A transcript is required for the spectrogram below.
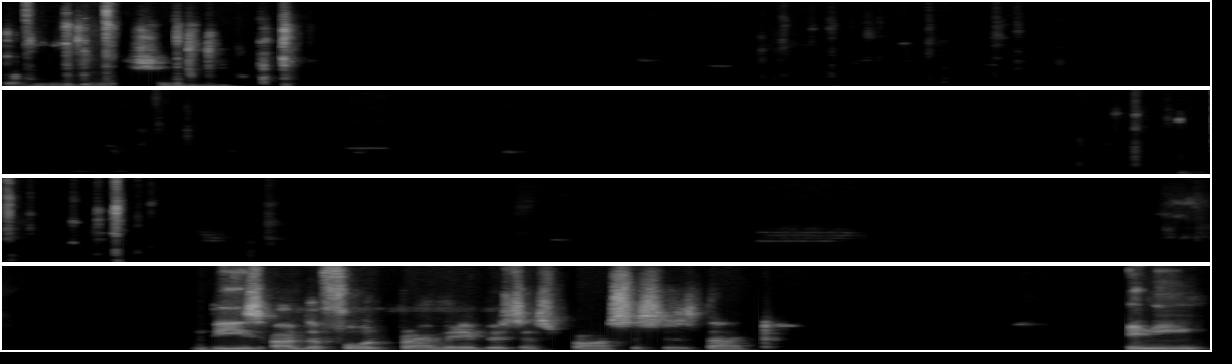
Termination. These are the four primary business processes that any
